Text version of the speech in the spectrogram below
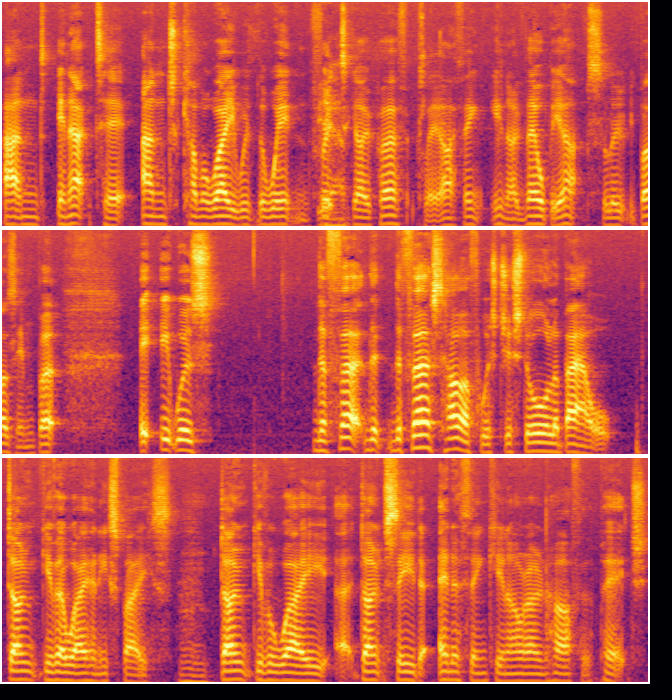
and enact it and to come away with the win for Yeah. it to go perfectly, I think you know they'll be absolutely buzzing. But it, it was the, fir- the the first half was just all about don't give away any space, don't give away, uh, don't cede anything in our own half of the pitch,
